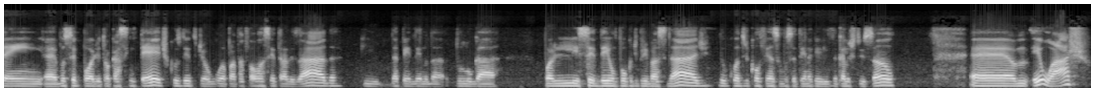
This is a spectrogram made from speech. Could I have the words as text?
tem, é, você pode trocar sintéticos dentro de alguma plataforma centralizada, que dependendo da, do lugar pode lhe ceder um pouco de privacidade, do quanto de confiança você tem naquele, naquela instituição. É, eu acho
